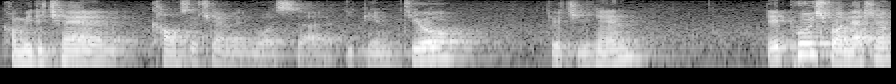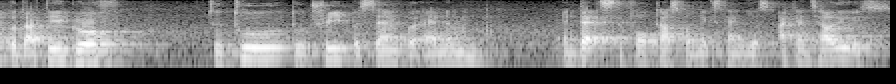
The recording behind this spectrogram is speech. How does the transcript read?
committee chair, council chairman was uh, DPM Teo, Teo Chee Hean. They pushed for national productive growth to 2 to 3% per annum, and that's the forecast for the next 10 years. I can tell you it's,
